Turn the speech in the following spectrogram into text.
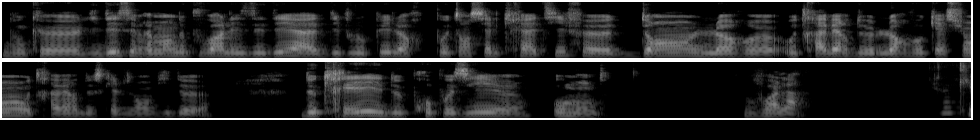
Donc euh, l'idée, c'est vraiment de pouvoir les aider à développer leur potentiel créatif euh, dans leur, euh, au travers de leur vocation, au travers de ce qu'elles ont envie de, de créer et de proposer au monde. Voilà. Ok,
